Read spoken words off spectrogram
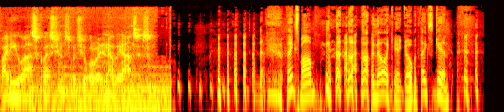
Why do you ask questions which you already know the answers? thanks, mom. I know I can't go, but thanks again.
